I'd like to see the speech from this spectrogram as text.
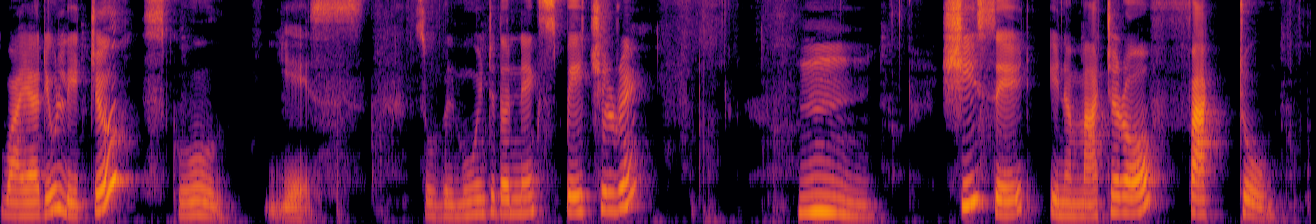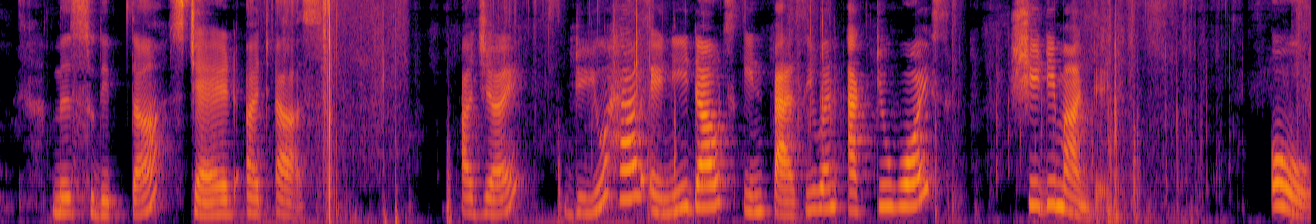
Why are you late to school? Yes. So, we'll move into the next page, children. Hmm. She said in a matter of fact tone. Miss Sudipta stared at us. Ajay, do you have any doubts in passive and active voice? She demanded. Oh,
